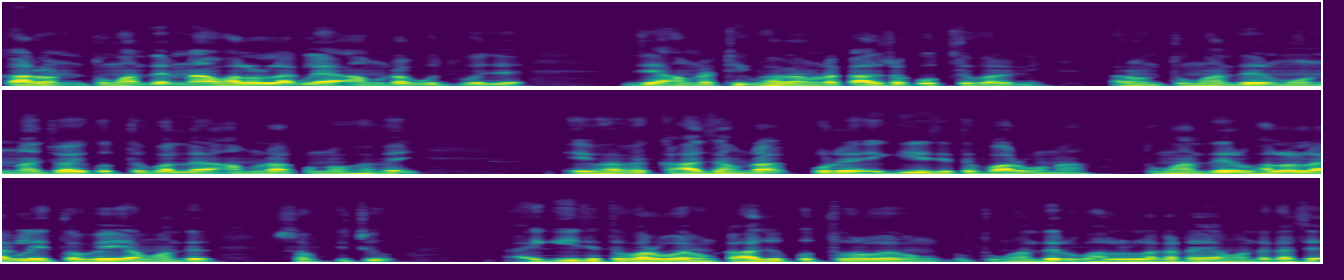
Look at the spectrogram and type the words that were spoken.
কারণ তোমাদের না ভালো লাগলে আমরা বুঝব যে যে আমরা ঠিকভাবে আমরা কাজটা করতে পারিনি। কারণ তোমাদের মন না জয় করতে পারলে আমরা কোনোভাবেই এইভাবে কাজ আমরা করে এগিয়ে যেতে পারব না। তোমাদের ভালো লাগলেই তবেই আমাদের সব কিছু এগিয়ে যেতে পারব এবং কাজও করতে পারব এবং তোমাদের ভালো লাগাটাই আমাদের কাছে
